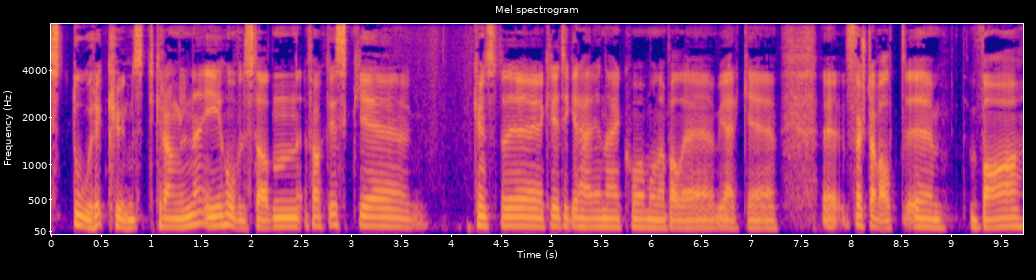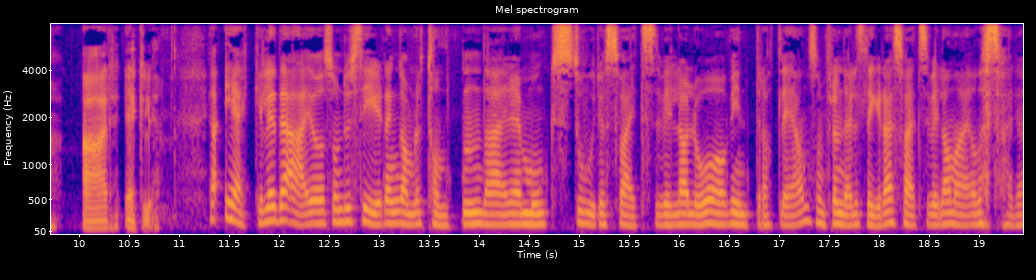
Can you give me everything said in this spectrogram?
store kunstkranglene i hovedstaden, faktisk. Eh, Kunstkritiker her i NRK, Mona Palle Bjerke. Eh, Først av alt, eh, hva er Ekely? Ja, Ekeli det er jo, som du sier, den gamle tomten der Munchs store sveitservilla lå, og Vinteratelieren, som fremdeles ligger der. Sveitservillaen er jo dessverre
